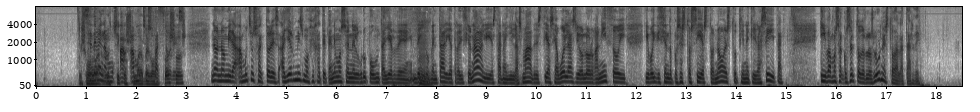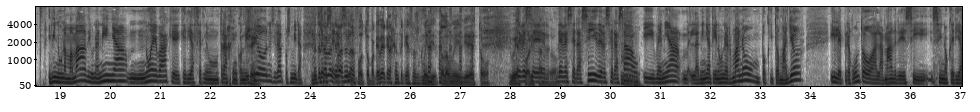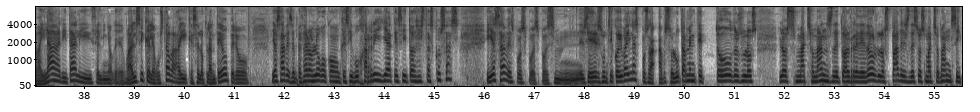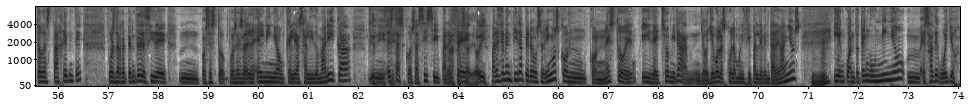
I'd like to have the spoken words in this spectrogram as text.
Se deben a, los mu- chicos a- a son más muchos factores. No, no, mira, a muchos factores. Ayer mismo, fíjate, tenemos en el grupo un taller de, de Mm. indumentaria tradicional y están allí las madres, tías y abuelas. Yo lo organizo y, y voy diciendo, pues esto sí, esto no, esto tiene que ir así y tal. Y vamos a coser todos los lunes, toda la tarde. Y vino una mamá de una niña mm, nueva que quería hacerle un traje en condiciones y tal. Pues mira, Mientras hablas te vas a hacer una foto para que vea que la gente que eso es muy, todo muy directo. Voy debe ser. Mm. debe ser así, debe ser asao. Y venía, la niña tiene un hermano un poquito mayor y le pregunto a la madre si, si no quería bailar y tal. Y dice el niño que a él sí que le gustaba y que se lo planteó, pero ya sabes, empezaron luego con que si bujarrilla, que si todas estas cosas. Y ya sabes, pues, pues, pues, mm, si eres un chico y bailas, pues a- absolutamente todos los, los machomans de tu alrededor, los padres de esos machomans y toda esta gente, pues de repente decide, mm, pues esto, pues es el, el niño que le ha salido marica, ¿Qué mm, estas cosas, sí, sí, parece, fecha de hoy. parece mentira, pero seguimos con, con esto, ¿eh? Y de hecho, mira, yo llevo la Escuela Municipal de Venta de Baños y en cuanto tengo un niño, mm, esa de huello.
